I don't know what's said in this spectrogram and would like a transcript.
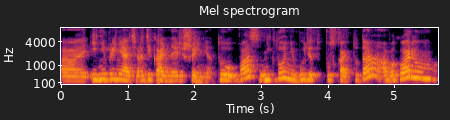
и не принять радикальное решение, то вас никто не будет пускать туда, а в аквариум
